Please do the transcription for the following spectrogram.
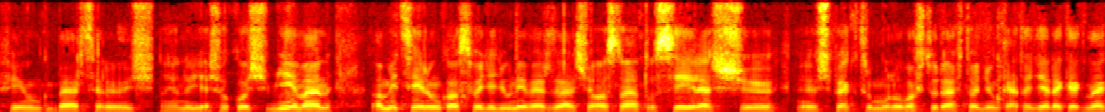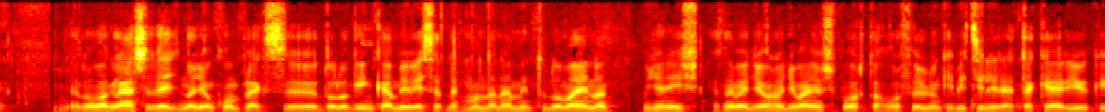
fiunk Bercelő is nagyon ügyes, okos. Nyilván a mi célunk az, hogy egy univerzálisan használható, széles spektrumú lovastudást adjunk át a gyerekeknek. A lovaglás ez egy nagyon komplex dolog, inkább művészetnek mondanám, mint tudománynak, ugyanis ez nem egy olyan hagyományos sport, ahol fölünk egy biciklire tekerjük,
